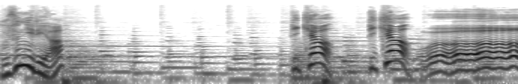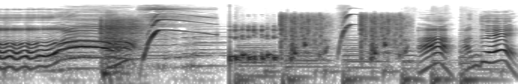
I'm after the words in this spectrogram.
무슨 일이야? 비켜! 비켜! 아, 안 돼!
